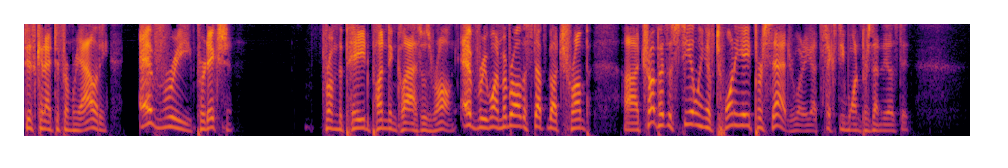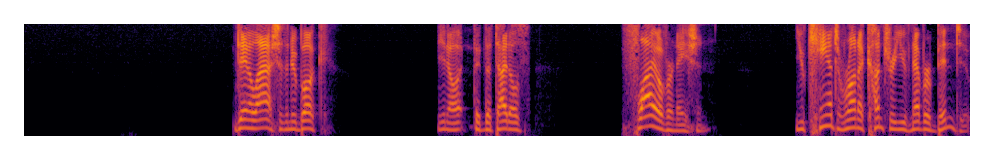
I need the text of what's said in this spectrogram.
disconnected from reality. Every prediction from the paid pundit class was wrong. Everyone. Remember all the stuff about Trump Uh, Trump has a ceiling of 28%. What, he got 61% of the other states. Dana Loesch has a new book. You know, the, the title's Flyover Nation. You can't run a country you've never been to.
